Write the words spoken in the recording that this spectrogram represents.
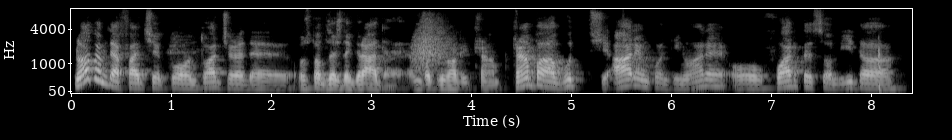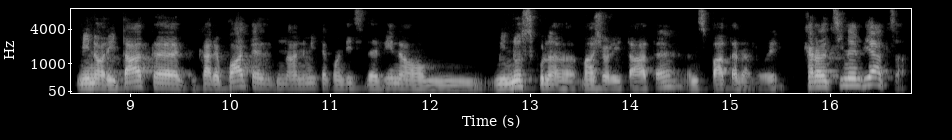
nu avem de-a face cu o întoarcere de 180 de grade împotriva lui Trump. Trump a avut și are în continuare o foarte solidă minoritate care poate în anumite condiții devină o minusculă majoritate în spatele lui, care îl ține în viață.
